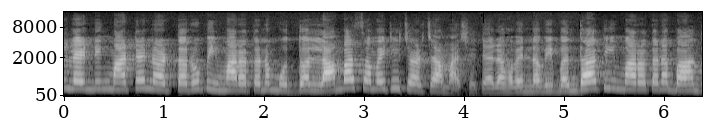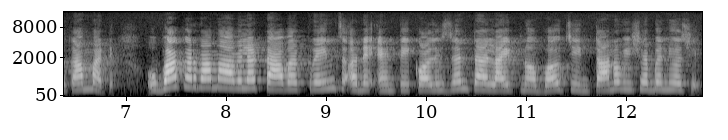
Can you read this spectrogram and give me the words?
માટે નડતરરૂપ ઇમારતોનો મુદ્દો લાંબા સમયથી ચર્ચામાં છે. ત્યારે હવે નવી બંધાતી ઇમારતોના બાંધકામ માટે ઊભા કરવામાં આવેલા ટાવર ક્રેન્સ અને એન્ટી કોલિઝન લાઇટનો અભાવ ચિંતાનો વિષય બન્યો છે.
